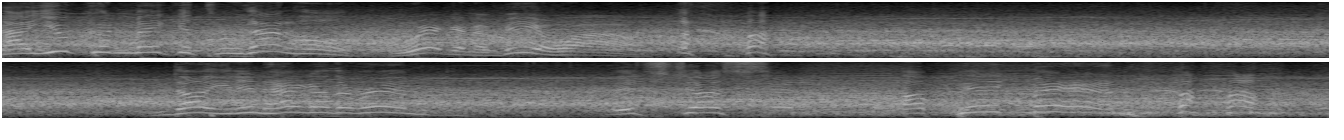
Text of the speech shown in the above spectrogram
Now you couldn't make it through that hole. We're gonna be a while. No, you didn't hang on the rim. It's just a big man.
